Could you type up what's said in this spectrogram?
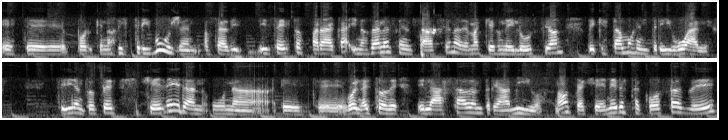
este, porque nos distribuyen, o sea, dice esto es para acá y nos da la sensación, además que es una ilusión, de que estamos entre iguales. ¿Sí? Entonces generan una, este, bueno, esto de el asado entre amigos, ¿no? O sea, genera esta cosa de,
